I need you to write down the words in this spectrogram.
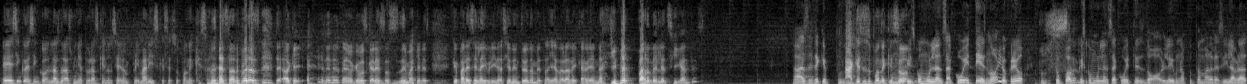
5 eh, de 5. Las nuevas miniaturas que anunciaron Primaris, que se supone que son las armas. ok, tengo que buscar esas imágenes. Que parecen la hibridación entre una ametralladora de cadena y una par de LEDs gigantes. Ah, es ese que. Pues, ah, ¿qué se supone que son? es como un lanzacohetes, ¿no? Yo creo. Pues, Supongo que es como un lanzacohetes doble, una puta madre así, la verdad.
